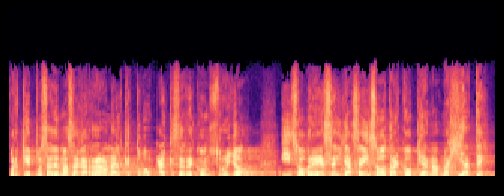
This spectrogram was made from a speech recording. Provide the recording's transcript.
Porque pues además agarraron al que tuvo, al que se reconstruyó y sobre ese ya se hizo otra copia, ¿no? Imagínate.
